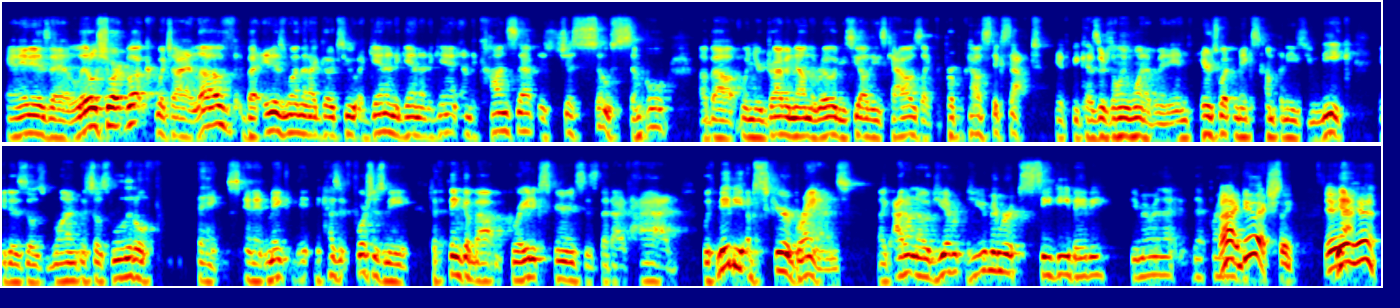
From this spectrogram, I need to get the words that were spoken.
And it is a little short book, which I love, but it is one that I go to again and again and again. And the concept is just so simple about when you're driving down the road and you see all these cows, like the purple cow sticks out. It's because there's only one of them. And here's what makes companies unique. It is those one, it's those little things. And it make it, because it forces me to think about great experiences that I've had with maybe obscure brands. Like, I don't know, do you ever, do you remember CD baby? Do you remember that, that brand? I do actually. Yeah, yeah, yeah. yeah.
